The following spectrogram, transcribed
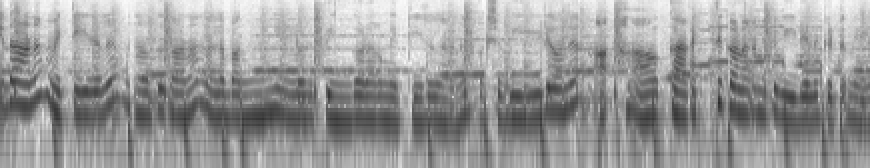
ഇതാണ് മെറ്റീരിയൽ നമുക്ക് കാണാം നല്ല ഭംഗിയുള്ള ഒരു പിങ്ക് കളർ മെറ്റീരിയലാണ് പക്ഷെ വീഡിയോയിൽ ആ കറക്റ്റ് കളർ എനിക്ക് വീഡിയോയിൽ കിട്ടുന്നില്ല.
